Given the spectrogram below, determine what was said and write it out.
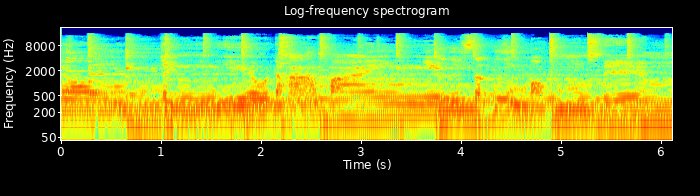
nhoi. Tình yêu đã phai như giấc mộng đêm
